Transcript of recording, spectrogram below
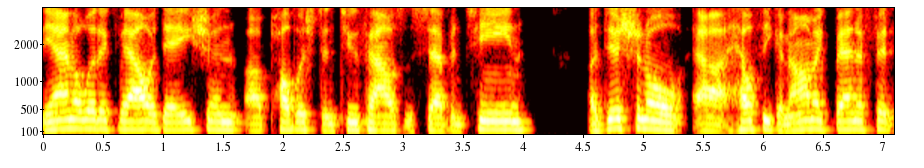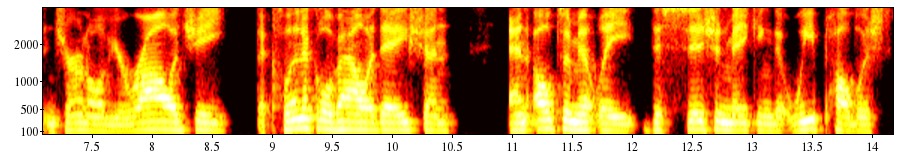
the analytic validation uh, published in 2017 additional uh, health economic benefit in journal of urology the clinical validation and ultimately decision making that we published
